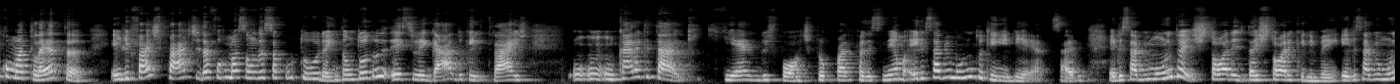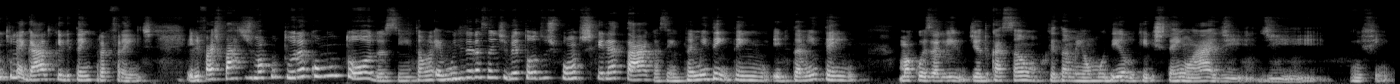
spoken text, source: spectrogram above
como atleta, ele faz parte da formação dessa cultura. Então todo esse legado que ele traz, um, um cara que tá que, que, é do esporte, preocupado em fazer cinema, ele sabe muito quem ele é, sabe? Ele sabe muito a história da história que ele vem. Ele sabe muito o legado que ele tem para frente. Ele faz parte de uma cultura como um todo, assim. Então é muito interessante ver todos os pontos que ele ataca, assim. Também tem, tem ele também tem uma coisa ali de educação, porque também é um modelo que eles têm lá de, de enfim,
